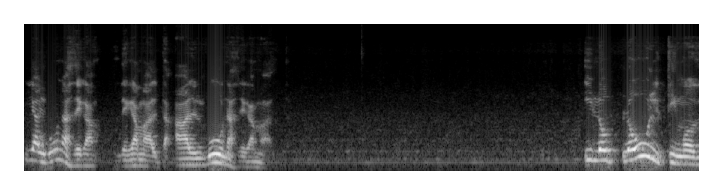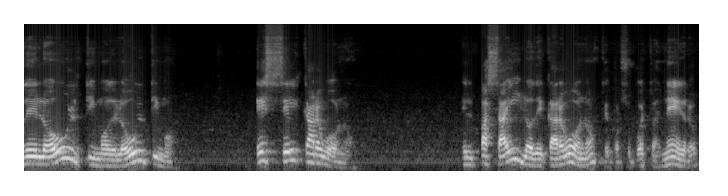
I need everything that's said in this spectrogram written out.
Y algunas de gama, de gama alta, algunas de gama alta. Y lo, lo, último de lo último de lo último es el carbono. El pasahilo de carbono, que por supuesto es negro,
